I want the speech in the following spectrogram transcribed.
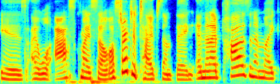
is I will ask myself, I'll start to type something and then I pause and I'm like,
